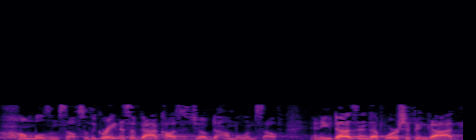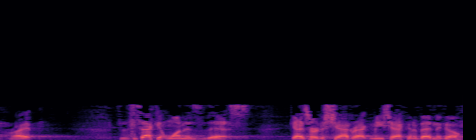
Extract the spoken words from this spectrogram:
humbles himself. So the greatness of God causes Job to humble himself. And he does end up worshiping God, right? So the second one is this. You guys heard of Shadrach, Meshach, and Abednego?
